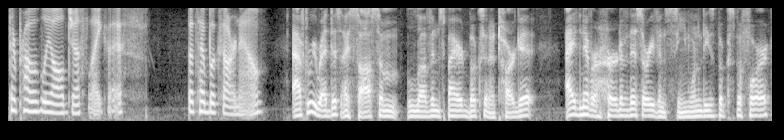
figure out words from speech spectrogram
They're probably all just like this. That's how books are now. After we read this, I saw some love inspired books in a Target. I'd never heard of this or even seen one of these books before.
